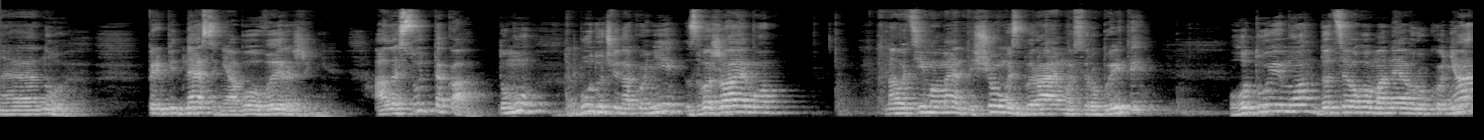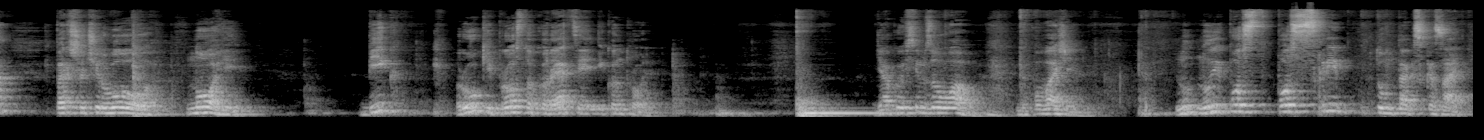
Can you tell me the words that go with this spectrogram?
е, ну, припіднесені або виражені. Але суть така. Тому, будучи на коні, зважаємо на оці моменти, що ми збираємось робити. Готуємо до цього маневру коня. Першочергово ноги бік, руки, просто корекція і контроль. Дякую всім за увагу. До побачення. Ну, ну і постскриптум, так сказати.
